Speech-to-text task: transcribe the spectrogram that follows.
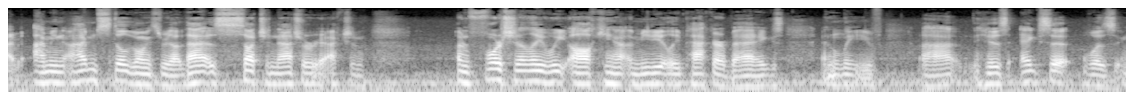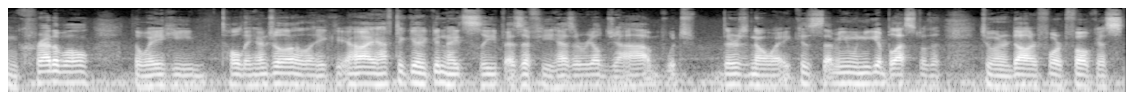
I, I mean, I'm still going through that. That is such a natural reaction. Unfortunately, we all can't immediately pack our bags and leave. Uh, his exit was incredible. The way he told Angela, like, I have to get a good night's sleep as if he has a real job, which there's no way. Because, I mean, when you get blessed with a $200 Ford Focus,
